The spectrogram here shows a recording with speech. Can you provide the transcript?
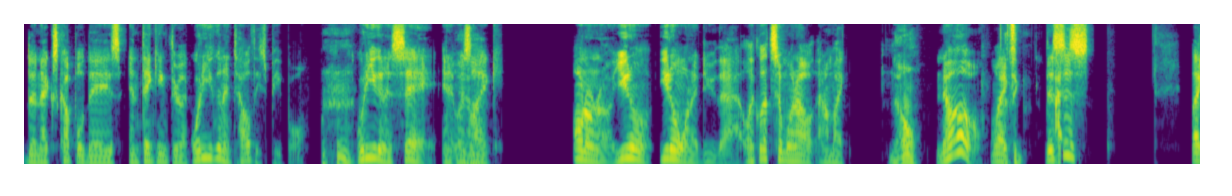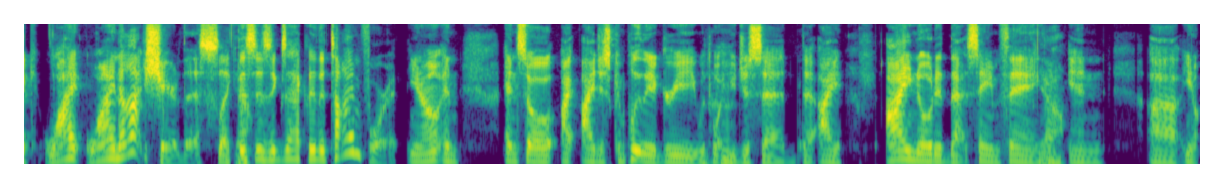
the next couple days and thinking through like what are you going to tell these people? Mhm. What are you going to say? And it was like oh no no, you don't you don't want to do that. Like let someone else and I'm like No. no, like a- this is like why why not share this like Yeah. this is exactly the time for it you know and and so i i just completely agree with what Mhm. you just said that i i noted that same thing Yeah. in uh you know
